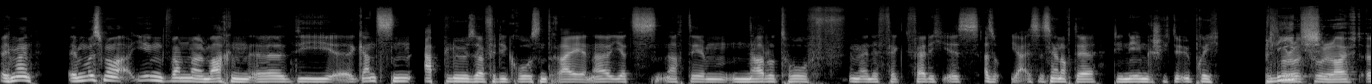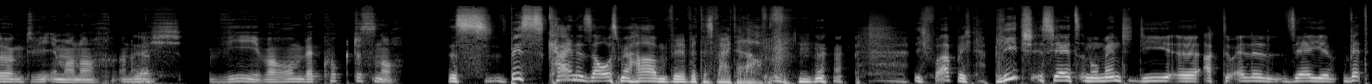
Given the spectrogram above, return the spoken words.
Ich meine, muss man irgendwann mal machen, äh, die äh, ganzen Ablöser für die großen drei. Ne? Jetzt, nachdem Naruto im Endeffekt fertig ist, also ja, es ist ja noch der, die Nebengeschichte übrig. Bleach. Naruto läuft irgendwie immer noch. Und ja. ich, wie? Warum? Wer guckt es noch? Das, bis keine Saus mehr haben will, wird es weiterlaufen. ich frage mich, Bleach ist ja jetzt im Moment die äh, aktuelle Serie, wird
